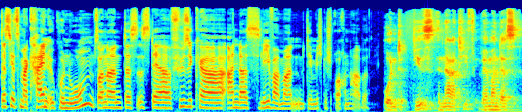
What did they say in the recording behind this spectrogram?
Das ist jetzt mal kein Ökonom, sondern das ist der Physiker Anders Levermann, mit dem ich gesprochen habe. Und dieses Narrativ, wenn man das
